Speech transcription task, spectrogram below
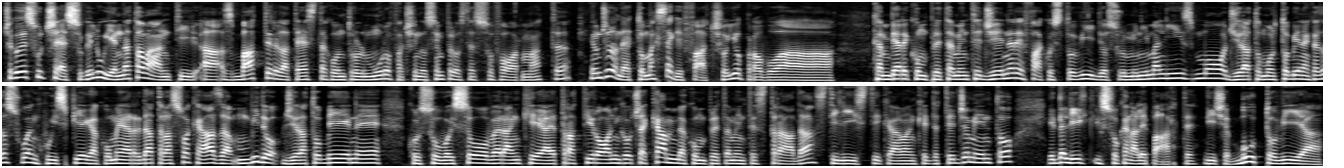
Cioè, cosa è successo? Che lui è andato avanti a sbattere la testa contro il muro facendo sempre lo stesso format. E un giorno ha detto: Ma sai che faccio? Io provo a cambiare completamente genere, fa questo video sul minimalismo, girato molto bene a casa sua, in cui spiega come è arredata la sua casa, un video girato bene, col suo voice over, anche a tratti ironico, cioè cambia completamente strada, stilistica, ma anche di atteggiamento, e da lì il suo canale parte. Dice, butto via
